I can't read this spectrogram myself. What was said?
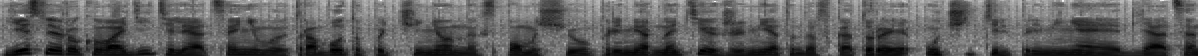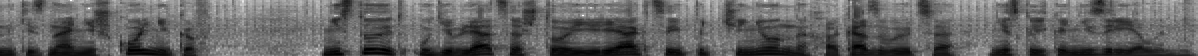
Если руководители оценивают работу подчинённых с помощью примерно тех же методов, которые учитель применяет для оценки знаний школьников, не стоит удивляться, что и реакции подчинённых оказываются несколько незрелыми.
